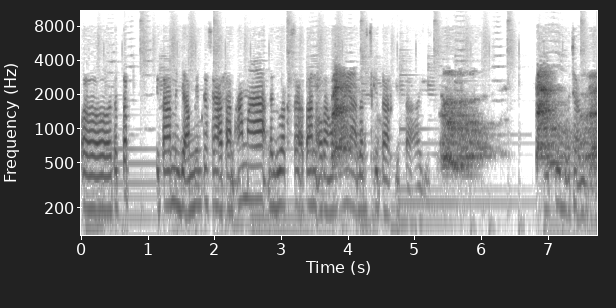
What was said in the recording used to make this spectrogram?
uh, tetap kita menjamin kesehatan anak dan juga kesehatan orang-orang yang ada di sekitar kita gitu. Itu Bu Chandra.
